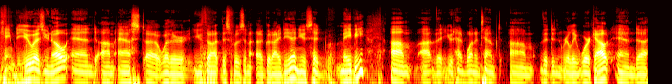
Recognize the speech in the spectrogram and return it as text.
came to you, as you know, and um, asked uh, whether you thought this was an, a good idea, and you said maybe. Um, uh, that you'd had one attempt um, that didn't really work out, and uh,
